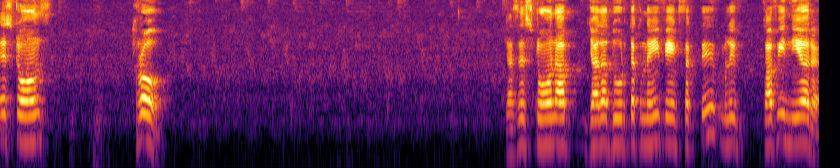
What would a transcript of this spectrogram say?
a stone's throw जैसे स्टोन आप ज़्यादा दूर तक नहीं फेंक सकते मतलब काफ़ी नियर है।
